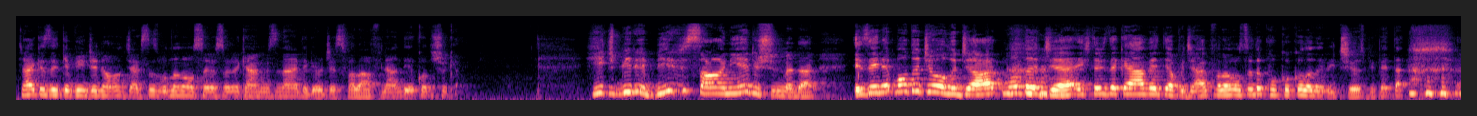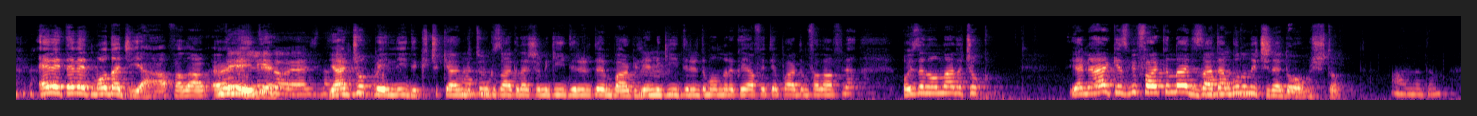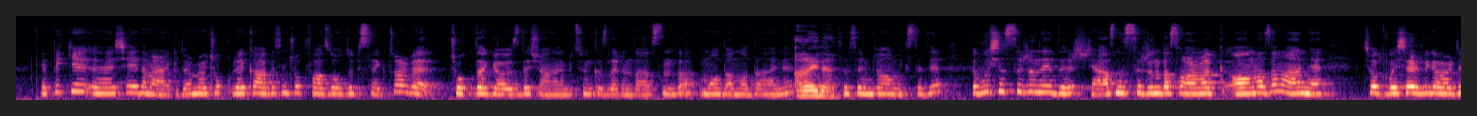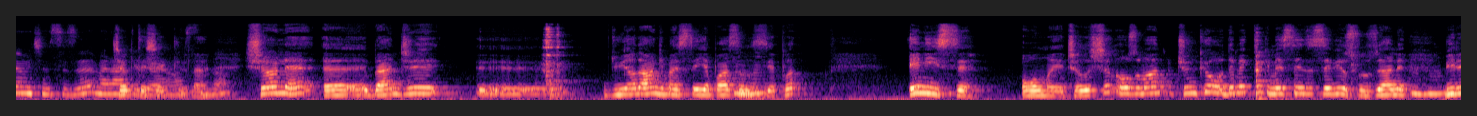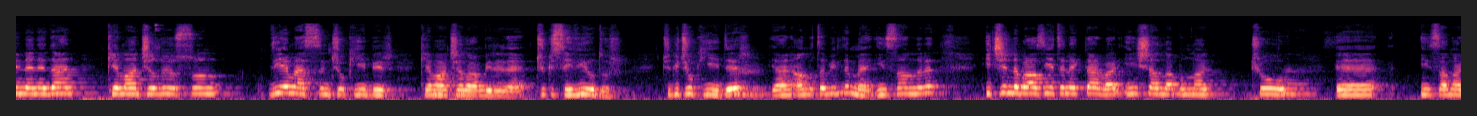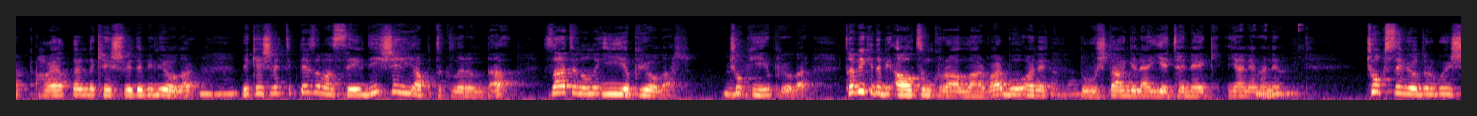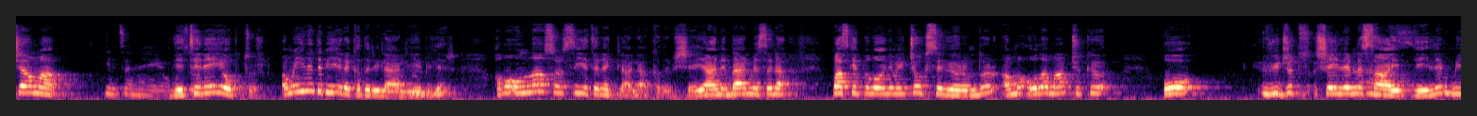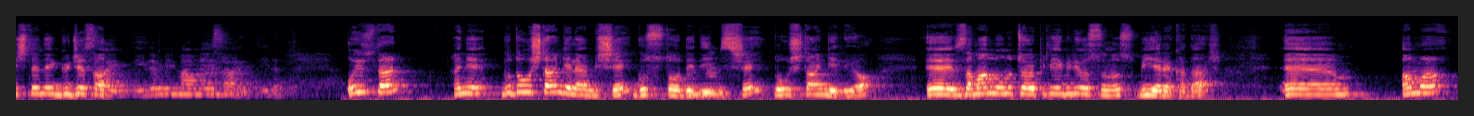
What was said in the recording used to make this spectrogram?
Herkes dedi ki büyüyünce ne olacaksınız? Bundan 10 sene sonra kendimizi nerede göreceğiz falan filan diye konuşurken. Hiçbiri bir saniye düşünmeden e Zeynep modacı olacak, modacı, işte bize kıyafet yapacak falan. O sırada Coca-Cola'ları içiyoruz pipetten. evet evet modacı ya falan öyleydi. Belliydi o yaştan. Yani çok belliydi. Küçükken bütün kız arkadaşlarımı giydirirdim, Barbie'lerini giydirirdim, onlara kıyafet yapardım falan filan. O yüzden onlar da çok yani herkes bir farkındaydı. Zaten bunun içine doğmuştum. Anladım. Ya peki e, şey de merak ediyorum. Böyle çok rekabetin çok fazla olduğu bir sektör ve çok da gözde şu an hani bütün kızların da aslında moda moda hani Aynen. tasarımcı olmak istediği. Ya bu işin sırrı nedir? Yani aslında sırrını da sormak olmaz ama hani çok başarılı gördüğüm için sizi merak Çok ediyorum teşekkürler. aslında. Şöyle e, bence e, dünyada hangi mesleği yaparsanız yapın en iyisi olmaya çalışın. O zaman çünkü o demektir ki mesleğinizi seviyorsunuz. Yani birine neden keman çalıyorsun diyemezsin çok iyi bir keman çalan birine. Çünkü seviyordur. Çünkü çok iyidir. Yani anlatabildim mi? İnsanların içinde bazı yetenekler var. İnşallah bunlar çoğu e, insanlar hayatlarında keşfedebiliyorlar. Ve keşfettikleri zaman sevdiği şeyi yaptıklarında zaten onu iyi yapıyorlar. Çok iyi yapıyorlar. Tabii ki de bir altın kurallar var. Bu hani doğuştan gelen yetenek. Yani hani çok seviyordur bu işi ama Yeteneği yok. yeteneği yoktur. Ama yine de bir yere kadar ilerleyebilir. Ama ondan sonrası yetenekle alakalı bir şey. Yani ben mesela basketbol oynamayı çok seviyorumdur ama olamam çünkü o vücut şeylerine sahip değilim. İşte ne güce sahip değilim, bilmem neye sahip değilim. O yüzden hani bu doğuştan gelen bir şey. Gusto dediğimiz şey doğuştan geliyor. Ee, zamanla onu törpüleyebiliyorsunuz bir yere kadar. Ee, ama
